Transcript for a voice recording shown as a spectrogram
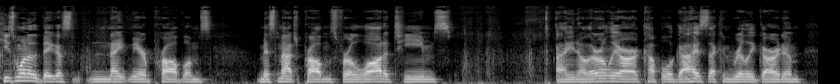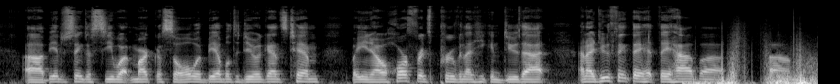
he's one of the biggest nightmare problems, mismatch problems for a lot of teams. Uh, you know, there only are a couple of guys that can really guard him. Uh, be interesting to see what Marc Gasol would be able to do against him. But you know, Horford's proven that he can do that, and I do think they they have uh, um,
